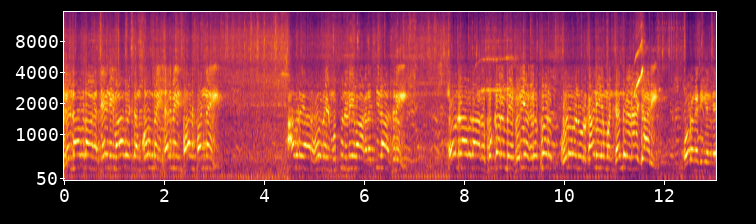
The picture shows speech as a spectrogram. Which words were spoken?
இரண்டாவதாக தேனி மாவட்டம் கோம்பை சர்வீன் பால் பண்ணை. ஆவடையார் கோவில் முத்து நினைவாக லட்சிதாசிரி மூன்றாவதாக புக்கரம்பை பெரிய கருப்பர் கொழுவனூர் காளியம்மன் சந்திரனாச்சாரி. ஓரங்கட்டிக்கங்க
